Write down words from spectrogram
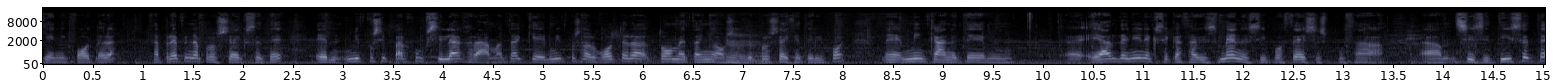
γενικότερα θα πρέπει να προσέξετε ε, μήπως υπάρχουν ψηλά γράμματα και μήπως αργότερα το μετανιώσετε. Mm. Προσέχετε λοιπόν, ε, μην κάνετε ε, εάν δεν είναι ξεκαθαρισμένες οι υποθέσεις που θα συζητήσετε,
